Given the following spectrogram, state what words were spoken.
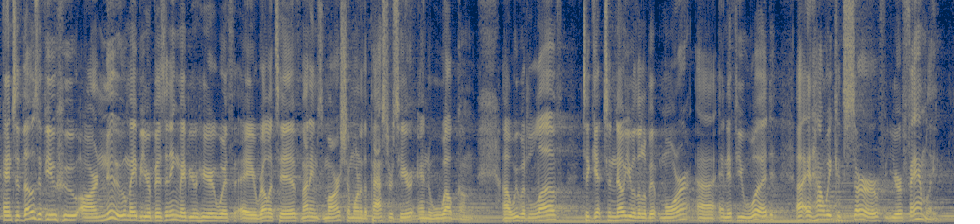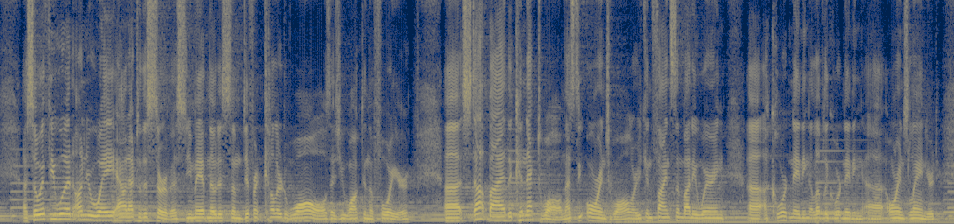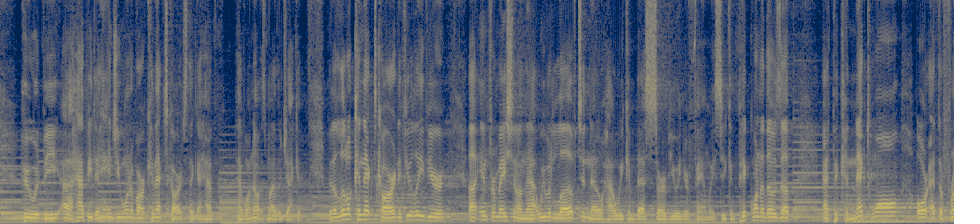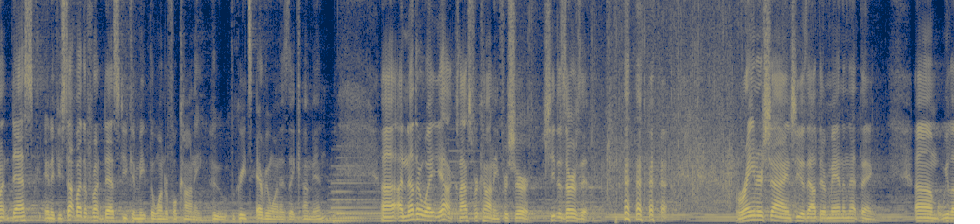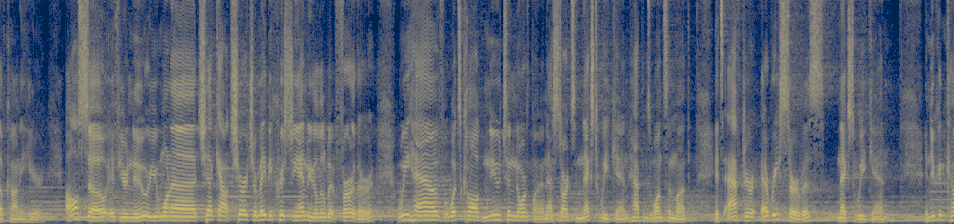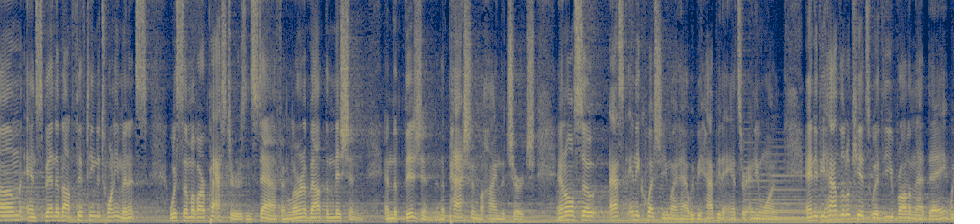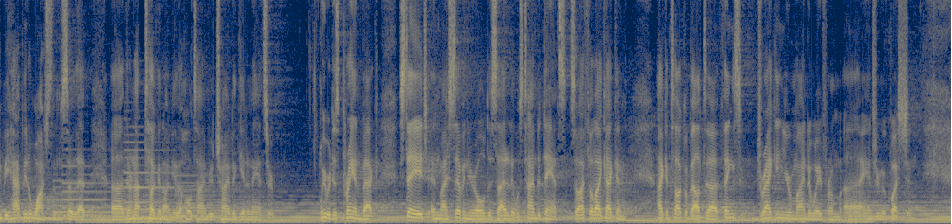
And to those of you who are new, maybe you're visiting, maybe you're here with a relative. My name's Marsh. I'm one of the pastors here, and welcome. Uh, we would love to get to know you a little bit more, uh, and if you would, uh, and how we can serve your family. Uh, so, if you would, on your way out after the service, you may have noticed some different colored walls as you walked in the foyer. Uh, stop by the Connect wall, that's the orange wall, or you can find somebody wearing uh, a coordinating, a lovely coordinating orange lanyard who would be uh, happy to hand you one of our Connect cards. I think I have, have one. No, it's my other jacket. But a little Connect card. And if you leave your uh, information on that, we would love to know how we can best serve you and your family. So you can pick one of those up at the Connect wall or at the front desk. And if you stop by the front desk, you can meet the wonderful Connie, who greets everyone as they come in. Uh, another way, yeah, claps for Connie for sure. She deserves it. Rain or shine, she is out there manning that thing. Um, we love Connie here. Also, if you're new or you want to check out church or maybe Christianity a little bit further, we have what's called New to Northland, and that starts next weekend, happens once a month. It's after every service next weekend. And you can come and spend about 15 to 20 minutes with some of our pastors and staff and learn about the mission and the vision and the passion behind the church. And also ask any question you might have. We'd be happy to answer anyone. And if you have little kids with you, you brought them that day, we'd be happy to watch them so that uh, they're not tugging on you the whole time you're trying to get an answer. We were just praying backstage, and my seven-year-old decided it was time to dance. So I feel like I can, I can talk about uh, things dragging your mind away from uh, answering a question.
